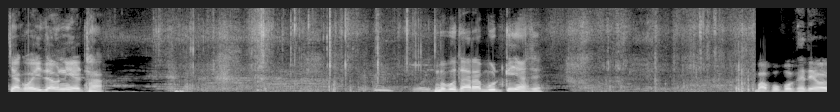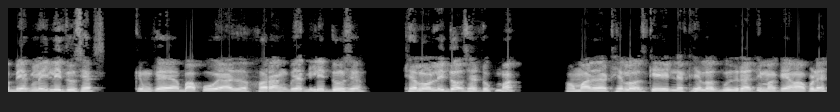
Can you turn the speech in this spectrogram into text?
ક્યાંક વહી જાવ નહીં હેઠા. બાપુ તારા બૂટ ક્યાં છે? બાપુ પખત એવા બેગ લઈ લીધું છે. કેમ કે બાપુએ આજ હરાંગ બેગ લીધું છે. ઠેલો લીધો છે ટૂંકમાં. અમારે ઠેલો જ કે, એટલે ઠેલો જ ગુજરાતીમાં કેમ આપણે?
